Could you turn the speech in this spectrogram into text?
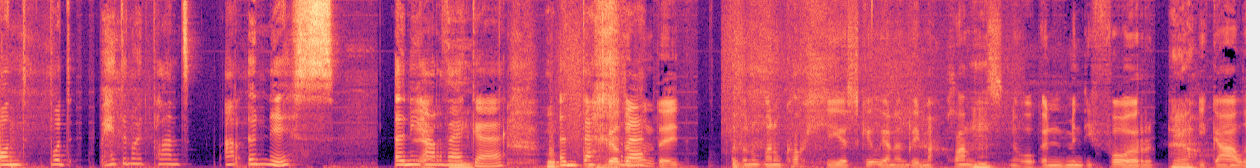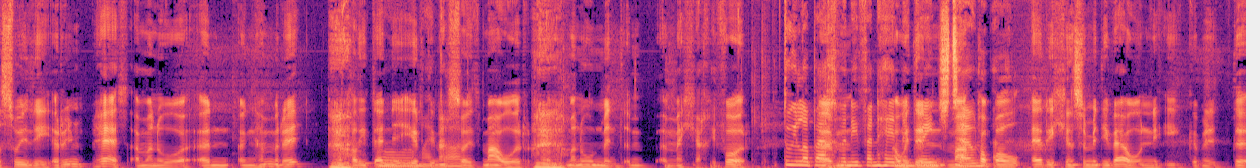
Ond bod hyd yn oed plant ar ynys yn ei yeah. arddegau mm. yn dechrau... Be nhw'n dweud? Oedden nhw, maen nhw'n colli y sgiliau yn ddim mae plant mm. nhw yn mynd i ffwr yeah. i gael y swyddi. Yr un peth, a maen nhw yn, yng Nghymru, yeah. cael ei denu oh, i'r dinasoedd mawr, yeah. maen nhw'n mynd ymellach ym i ffwr. Dwylo bech um, fyny fan hyn yn Grangetown. A wedyn mae pobl eraill yn symud i fewn i gymryd y,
